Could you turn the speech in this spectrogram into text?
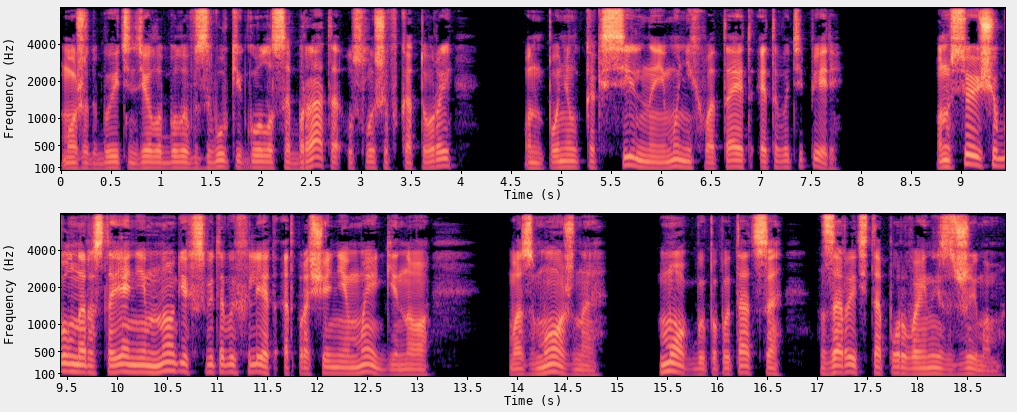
Может быть, дело было в звуке голоса брата, услышав который, он понял, как сильно ему не хватает этого теперь. Он все еще был на расстоянии многих световых лет от прощения Мэгги, но, возможно, мог бы попытаться зарыть топор войны с Джимом.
